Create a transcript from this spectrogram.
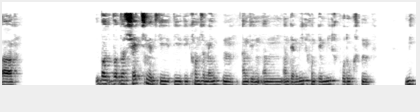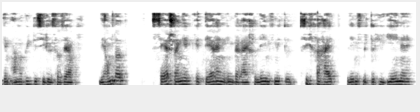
Äh, was, was, schätzen jetzt die, die, die Konsumenten an, den, an, an der Milch und den Milchprodukten mit dem AMA-Gütesiegel so sehr? Wir haben da sehr strenge Kriterien im Bereich Lebensmittelsicherheit, Lebensmittelhygiene,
